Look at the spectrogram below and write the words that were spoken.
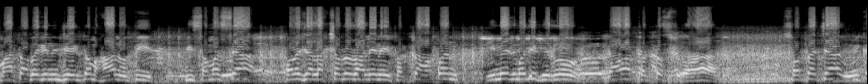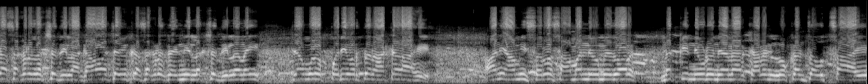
माता भगिनींची एकदम हाल होती. ही समस्या कोणाच्या लक्षातच आली नाही. फक्त आपण इमेजमध्ये फिरलो. गावात फक्त स्वतःच्या विकासाकडे लक्ष दिला. गावाच्या विकासाकडे त्यांनी लक्ष दिलं नाही. त्यामुळे परिवर्तन अटळ आहे. आणि आम्ही सर्वसामान्य उमेदवार नक्की निवडून येणार कारण लोकांचा उत्साह आहे.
